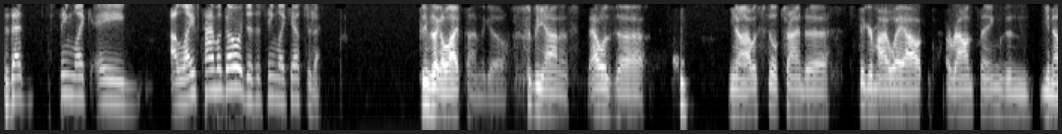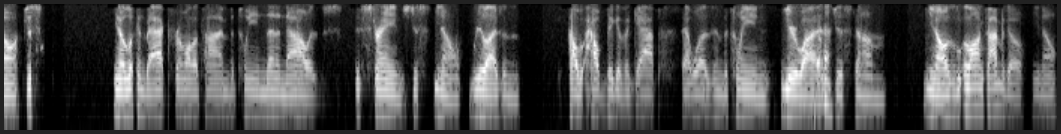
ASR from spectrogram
Does that seem like a a lifetime ago, or does it seem like yesterday? Seems like a lifetime ago, to be honest. That was, uh you know, I was still trying to figure my way out around things and you know just you know looking back from all the time between then and now is is strange just you know realizing how how big of a gap that was in between year wise just um you know it was a long time ago you know?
